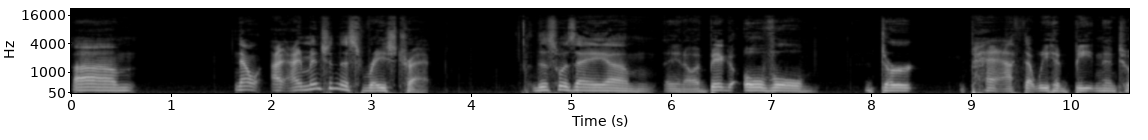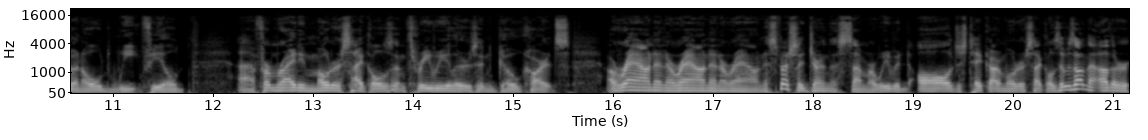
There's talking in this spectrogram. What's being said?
Um, now I, I mentioned this racetrack. This was a um, you know a big oval dirt path that we had beaten into an old wheat field uh, from riding motorcycles and three wheelers and go karts around and around and around, especially during the summer. We would all just take our motorcycles. It was on the other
